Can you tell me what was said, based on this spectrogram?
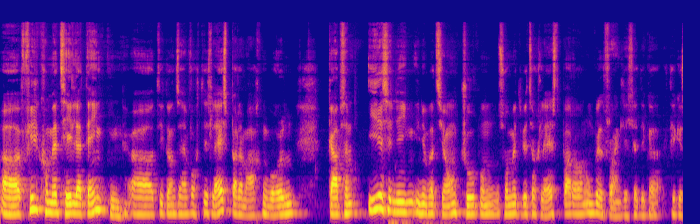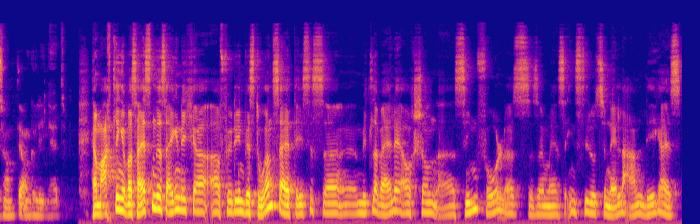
äh, viel kommerzieller denken, äh, die ganz einfach das leistbarer machen wollen, gab es einen irrsinnigen Innovationsschub und somit wird es auch leistbarer und umweltfreundlicher, die, die, gesamte Angelegenheit. Herr Machtlinger, was heißt denn das eigentlich äh, für die Investorenseite? Ist es äh, mittlerweile auch schon äh, sinnvoll, als, sagen wir, als institutioneller Anleger, als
